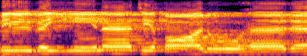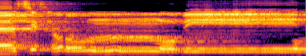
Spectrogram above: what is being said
بالبينات قالوا هذا سحر مبين.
